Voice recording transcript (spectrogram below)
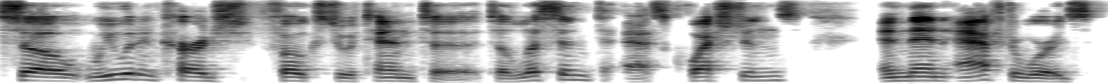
so we would encourage folks to attend to to listen to ask questions and then afterwards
